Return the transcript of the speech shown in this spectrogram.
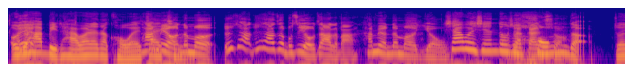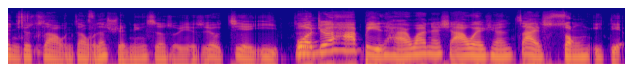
我觉得它比台湾的口味它没有那么，因为它因为它这不是油炸的吧？它没有那么油。虾味鲜都是烘的。所以你就知道，你知道我在选零食的时候也是有介意。我觉得它比台湾的虾味鲜再松一点，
